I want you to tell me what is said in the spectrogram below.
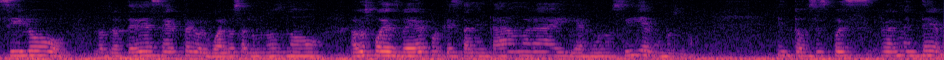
sí lo, lo traté de hacer, pero igual los alumnos no, no los puedes ver porque están en cámara y algunos sí y algunos no. Entonces, pues realmente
